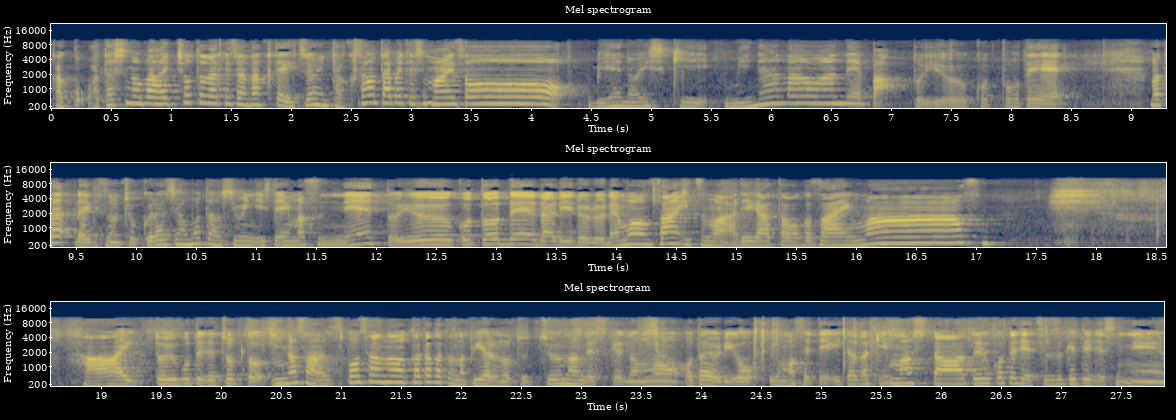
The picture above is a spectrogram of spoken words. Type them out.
かっこ私の場合ちょっとだけじゃなくて一度にたくさん食べてしまいそう美への意識見習わねばということでまた来月のチョクラジオも楽しみにしていますね。ということで、ラリルルレモンさん、いつもありがとうございます。はい。ということで、ちょっと皆さん、スポンサーの方々の PR の途中なんですけども、お便りを読ませていただきました。ということで、続けてですね、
